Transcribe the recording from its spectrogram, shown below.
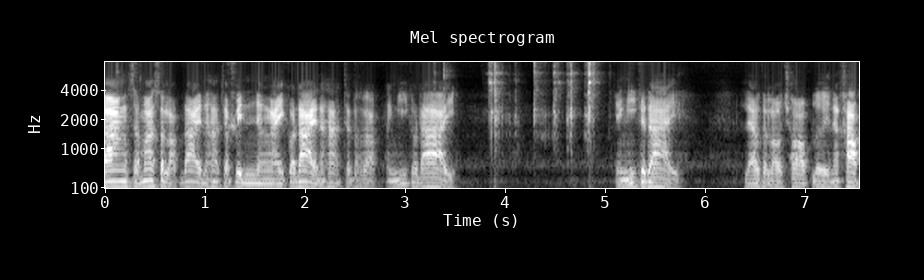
รางสามารถสลับได้นะฮะจะเป็นยังไงก็ได้นะฮะจะสลับอย่างนี้ก็ได้ อย่างนี้ก็ได้ แล้วแต่เราชอบเลยนะครับ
